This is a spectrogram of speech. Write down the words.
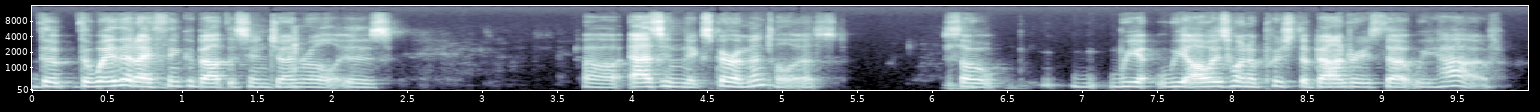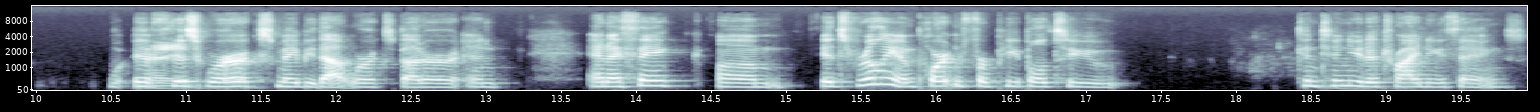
the the way that I think about this in general is uh, as an experimentalist. So we we always want to push the boundaries that we have. If Right. this works, maybe that works better. And and I think um, it's really important for people to continue to try new things.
